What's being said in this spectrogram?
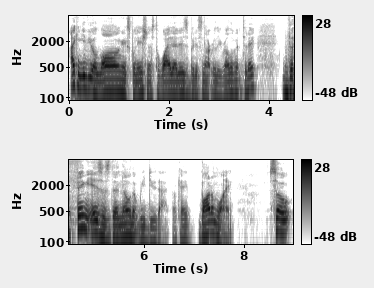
I can give you a long explanation as to why that is, but it's not really relevant today. The thing is is to know that we do that, okay? Bottom line. So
